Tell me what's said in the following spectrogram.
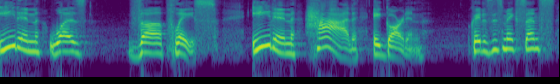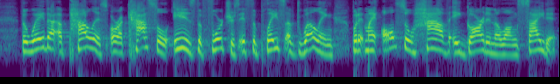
Eden was the place. Eden had a garden. Okay, does this make sense? The way that a palace or a castle is the fortress, it's the place of dwelling, but it might also have a garden alongside it.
